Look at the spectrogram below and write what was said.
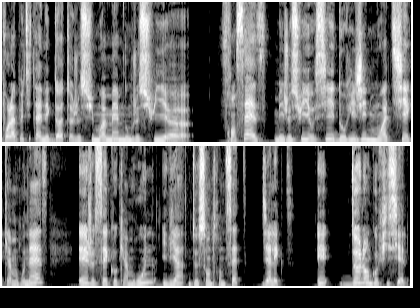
pour la petite anecdote, je suis moi-même, donc je suis euh, française, mais je suis aussi d'origine moitié camerounaise, et je sais qu'au Cameroun, il y a 237 dialectes et deux langues officielles,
